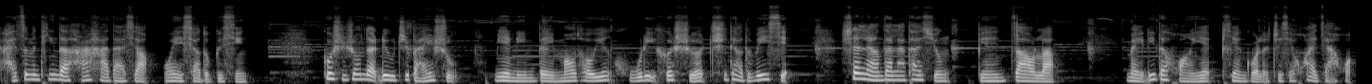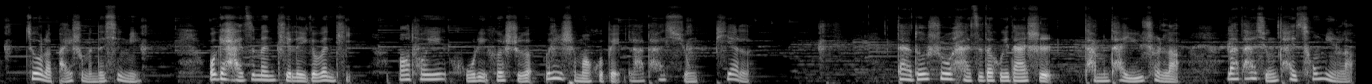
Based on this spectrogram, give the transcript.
孩子们听得哈哈大笑，我也笑得不行。故事中的六只白鼠面临被猫头鹰、狐狸和蛇吃掉的危险，善良的邋遢熊编造了。美丽的谎言骗过了这些坏家伙，救了白鼠们的性命。我给孩子们提了一个问题：猫头鹰、狐狸和蛇为什么会被邋遢熊骗了？大多数孩子的回答是：他们太愚蠢了，邋遢熊太聪明了。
